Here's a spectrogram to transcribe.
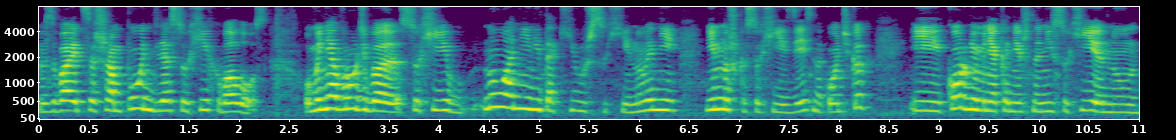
Называется шампунь для сухих волос. У меня вроде бы сухие, ну они не такие уж сухие, но они немножко сухие здесь, на кончиках. И корни у меня, конечно, не сухие, но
